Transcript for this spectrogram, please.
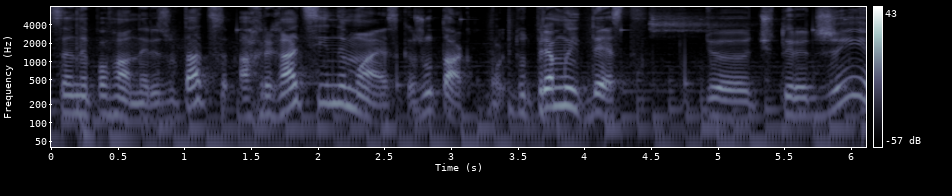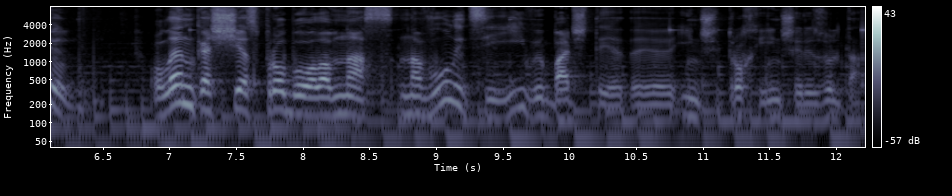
це непоганий результат. Агрегації немає, скажу так. Тут прямий тест е, 4G. Оленка ще спробувала в нас на вулиці, і ви бачите е, інший, трохи інший результат.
